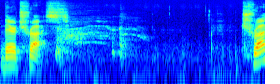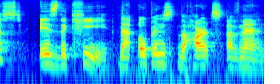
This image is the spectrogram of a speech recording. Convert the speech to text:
their trust. Trust is the key that opens the hearts of man.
